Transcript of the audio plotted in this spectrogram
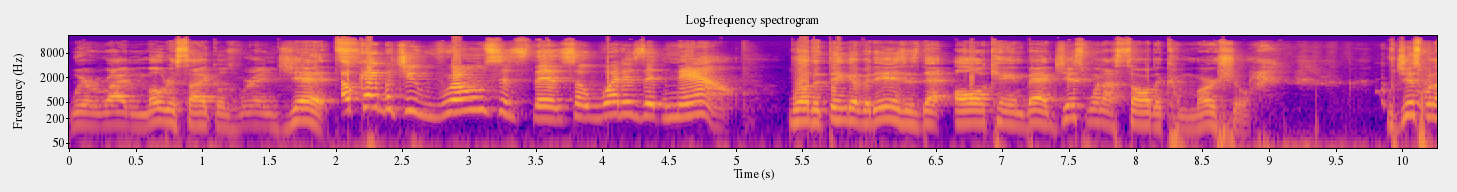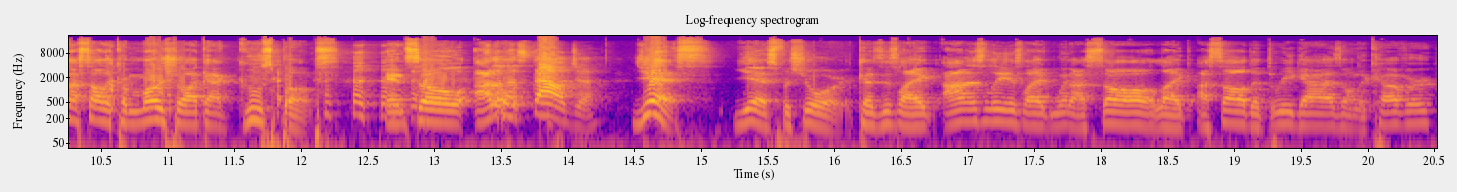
we're riding motorcycles, we're in jets. Okay, but you've grown since then. So what is it now? Well, the thing of it is, is that all came back just when I saw the commercial. Just when I saw the commercial, I got goosebumps, and so I don't. nostalgia. Yes, yes, for sure. Because it's like honestly, it's like when I saw like I saw the three guys on the cover,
